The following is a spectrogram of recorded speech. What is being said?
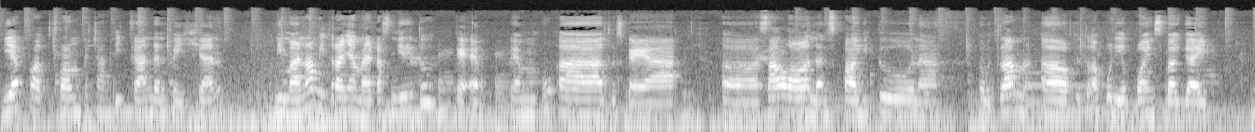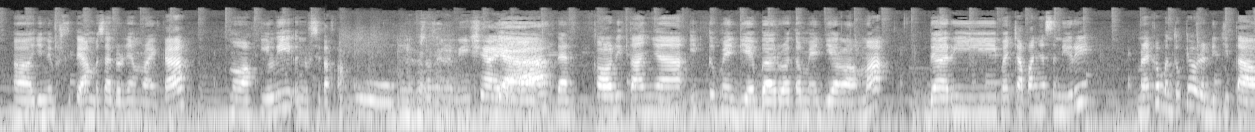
dia platform kecantikan dan fashion di mana mitranya mereka sendiri tuh kayak MUA terus kayak eh, salon dan spa gitu nah kebetulan eh, waktu itu aku di appoint sebagai eh, university ambassadornya mereka mewakili universitas aku Universitas Indonesia ya. ya dan kalau ditanya itu media baru atau media lama dari mecapannya sendiri mereka bentuknya udah digital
